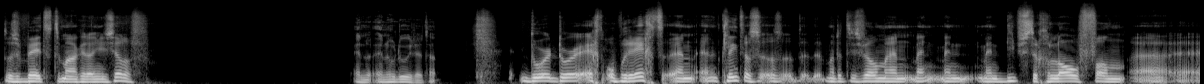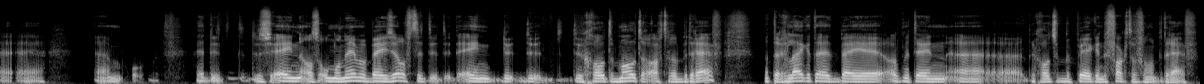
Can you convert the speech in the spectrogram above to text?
door ze beter te maken dan jezelf. En, en hoe doe je dat dan? Door, door echt oprecht, en, en het klinkt als, als maar dat is wel mijn, mijn, mijn, mijn diepste geloof van. eh, eh, eh, Um, dus één, als ondernemer ben je zelf de, de, de, de, de, grote motor achter het bedrijf. Maar tegelijkertijd ben je ook meteen de grootste beperkende factor van het bedrijf.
